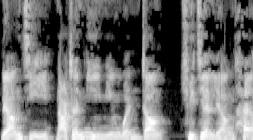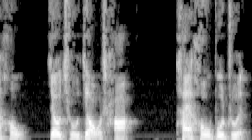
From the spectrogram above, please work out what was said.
梁冀拿着匿名文章去见梁太后，要求调查，太后不准。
